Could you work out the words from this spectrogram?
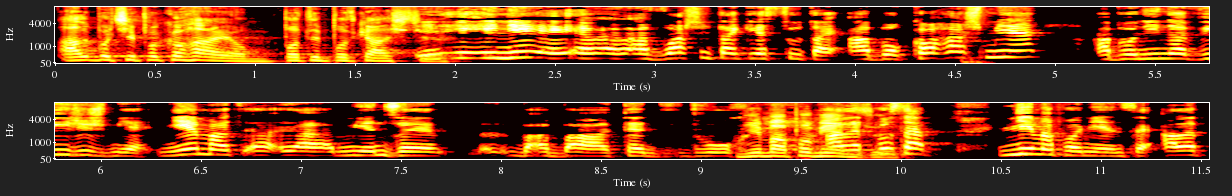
albo cię pokochają po tym podcaście. I, i nie, a właśnie tak jest tutaj. Albo kochasz mnie, albo nienawidzisz mnie. Nie ma między te dwóch. Nie ma pomiędzy. Ale poza, nie ma pomiędzy, ale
